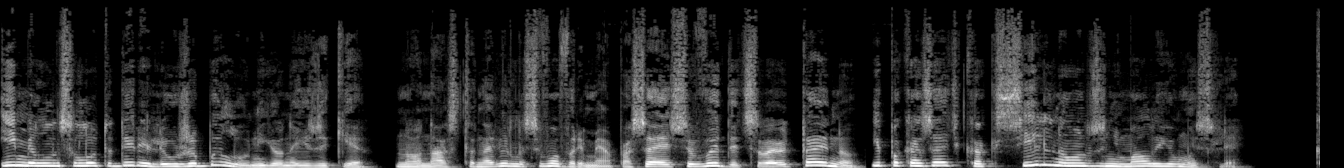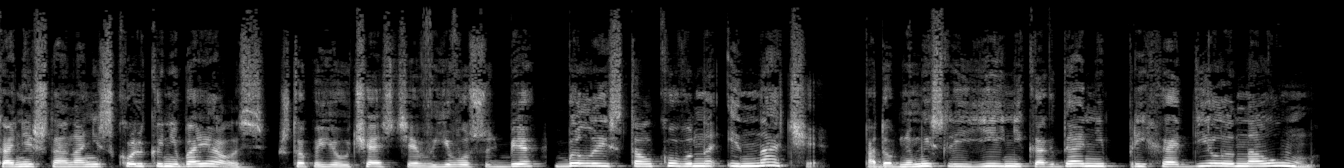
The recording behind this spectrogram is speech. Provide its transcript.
Имя Ланселота Дерриля уже было у нее на языке, но она остановилась вовремя, опасаясь выдать свою тайну и показать, как сильно он занимал ее мысли. Конечно, она нисколько не боялась, чтобы ее участие в его судьбе было истолковано иначе, Подобной мысли ей никогда не приходило на ум.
